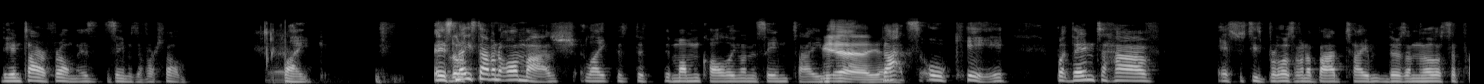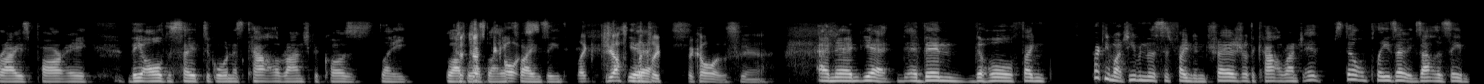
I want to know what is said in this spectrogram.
The entire film is the same as the first film. Like, it's The- nice to have an homage, like the, the, the mum calling on the same time. Yeah, yeah. That's okay. But then to have it's just his brothers having a bad time. There's another surprise party. They all decide to go on this cattle ranch because like blah Just- blah just blah X, Y, and Z. like just Yeah. literally because, yeah. And then yeah, th- then the whole thing pretty much even though this is finding treasure, the cattle ranch, it still plays out exactly the same,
